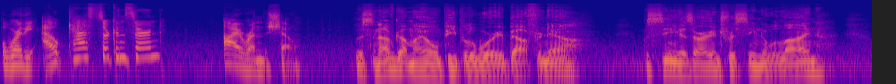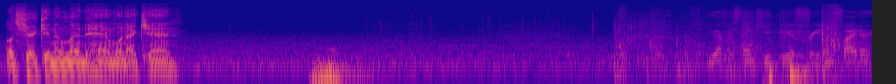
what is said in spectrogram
But where the outcasts are concerned, I run the show. Listen, I've got my own people to worry about for now. But seeing as our interests seem to align, I'll check in and lend a hand when I can. You ever think you'd be a freedom fighter?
